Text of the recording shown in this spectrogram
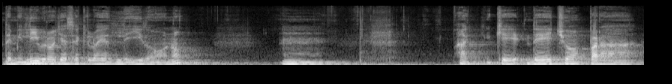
de mi libro, ya sea que lo hayas leído o no. Mm. Que de hecho para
